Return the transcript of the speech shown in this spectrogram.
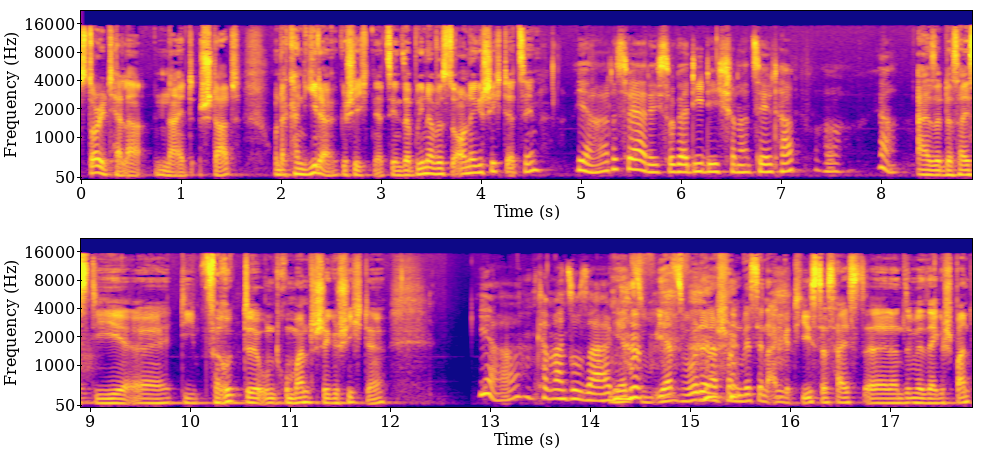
Storyteller Night statt und da kann jeder Geschichten erzählen. Sabrina, wirst du auch eine Geschichte erzählen? Ja, das werde ich. Sogar die, die ich schon erzählt habe. Ja. Also das heißt die, äh, die verrückte und romantische Geschichte ja, kann man so sagen. Jetzt, jetzt wurde das schon ein bisschen angeteased, das heißt, äh, dann sind wir sehr gespannt.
